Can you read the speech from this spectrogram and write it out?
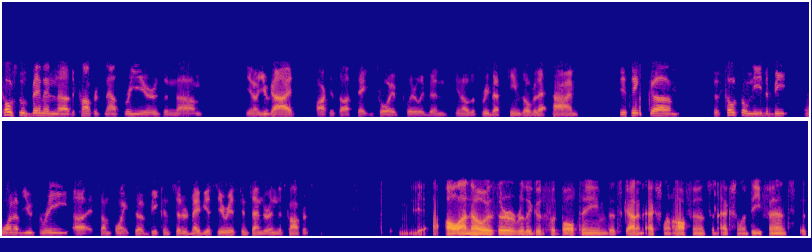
Coastal's been in uh, the conference now three years, and um, you know, you guys, Arkansas State and Troy, have clearly been you know the three best teams over that time. Do you think um, does Coastal need to beat one of you three uh, at some point to be considered maybe a serious contender in this conference? Yeah, all I know is they're a really good football team that's got an excellent offense and excellent defense that's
